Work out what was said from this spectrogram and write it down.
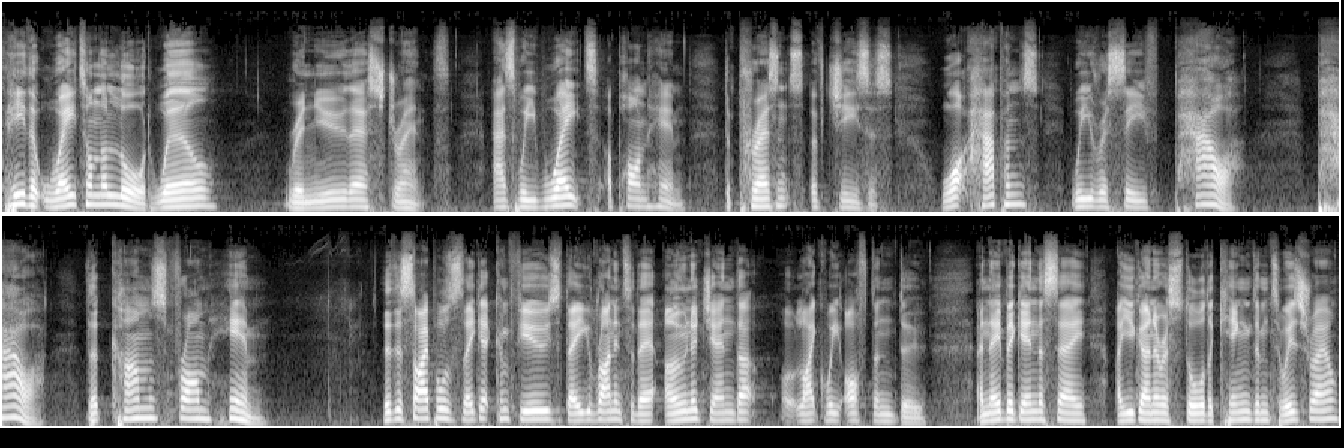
He that wait on the Lord will renew their strength. As we wait upon him, the presence of Jesus, what happens? We receive power. Power that comes from him. The disciples, they get confused. They run into their own agenda, like we often do. And they begin to say, Are you going to restore the kingdom to Israel?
